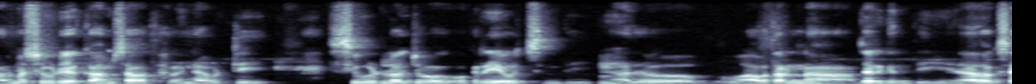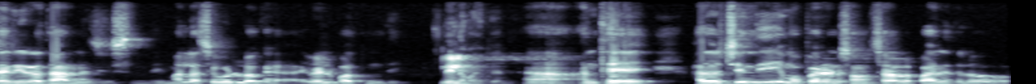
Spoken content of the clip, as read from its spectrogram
పరమశివుడి యొక్క అంశ అవతారం కాబట్టి శివుడిలోంచి ఒక- రే వచ్చింది. అది అవతరణ జరిగింది. అది ఒక శరీర ధారణ చేసింది. మళ్ళీ శివుడిలోకి వెళ్ళిపోతుంది. లీలమైపోయింది అంతే. అది వచ్చింది ముప్పై రెండు సంవత్సరాల పరిధిలో.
